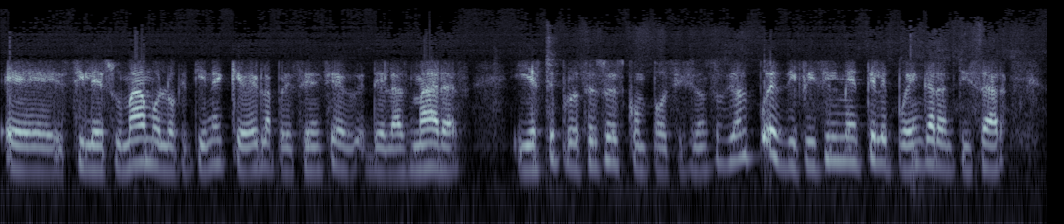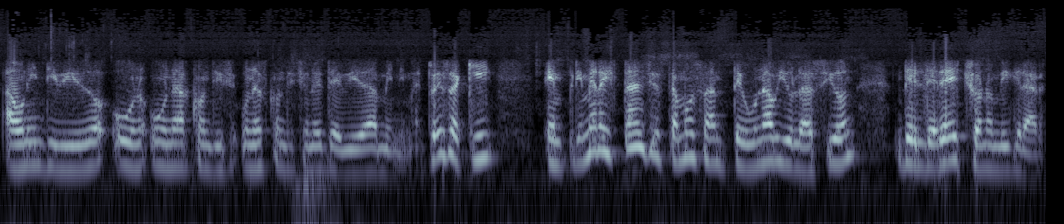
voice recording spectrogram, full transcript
eh, si le sumamos lo que tiene que ver la presencia de las maras y este proceso de descomposición social, pues difícilmente le pueden garantizar a un individuo una unas condiciones de vida mínima. Entonces aquí, en primera instancia, estamos ante una violación del derecho a no migrar,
